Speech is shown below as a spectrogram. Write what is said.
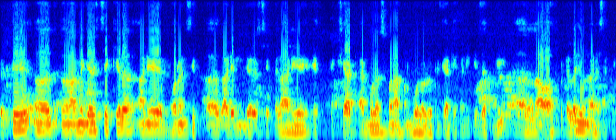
तर ते आम्ही ज्यावेळेस चेक केलं आणि फॉरेन्सिक गाडीने ज्यावेळेस चेक केलं आणि एक एकशे आठ ॲम्ब्युलन्स पण आपण बोलवले होते त्या ठिकाणी की जखमी ला हॉस्पिटलला घेऊन जाण्यासाठी.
